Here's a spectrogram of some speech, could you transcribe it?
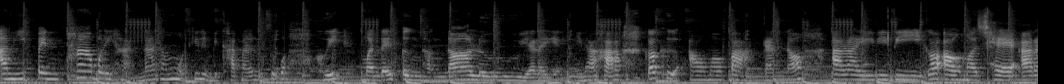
อันนี้เป็นท่าบริหารหน้าทั้งหมดที่หลินไปคัดมาแล้วรู้สึกว่าเฮ้ยมันได้ตึงทั้งหน้าเลยอะไรอย่างนี้นะคะ ก็คือเอามาฝากกันเนาะอะไรดีๆ ก็เอามาแชร์อะไร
